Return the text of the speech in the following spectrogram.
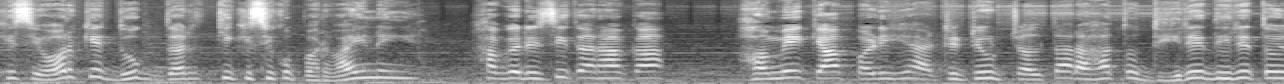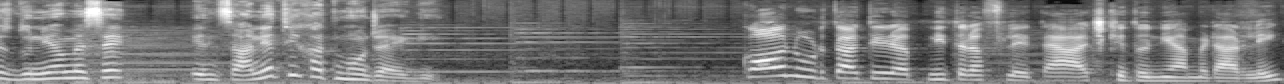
किसी और के दुख दर्द की किसी को परवाह ही नहीं है। अगर इसी तरह का हमें क्या पड़ी है एटीट्यूड चलता रहा तो धीरे धीरे तो इस दुनिया में से इंसानियत ही खत्म हो जाएगी। कौन उड़ता तीर अपनी तरफ़ लेता है आज की दुनिया में, डार्लिंग?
